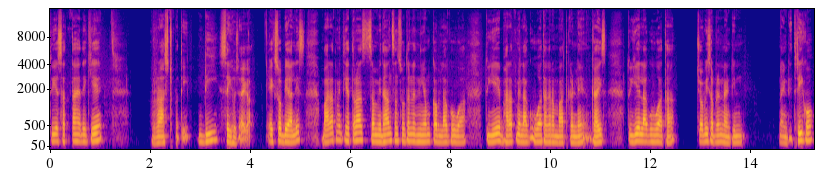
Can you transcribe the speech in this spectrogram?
तो ये सत्ता है देखिए राष्ट्रपति, डी सही हो जाएगा। 142 भारत में तिहत्तरवा संविधान संशोधन अधिनियम कब लागू हुआ? तो ये भारत में लागू हुआ था, अगर हम बात कर लें गाइस तो ये लागू हुआ था 24 अप्रैल 1993 को।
